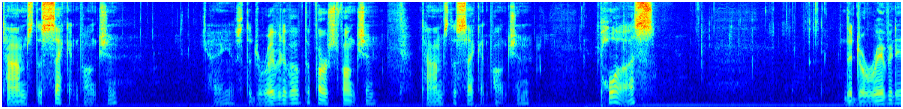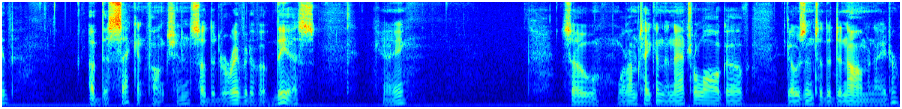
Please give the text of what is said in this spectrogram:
times the second function. Okay, it's the derivative of the first function times the second function plus the derivative of the second function, so the derivative of this, okay, so what I'm taking the natural log of goes into the denominator,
